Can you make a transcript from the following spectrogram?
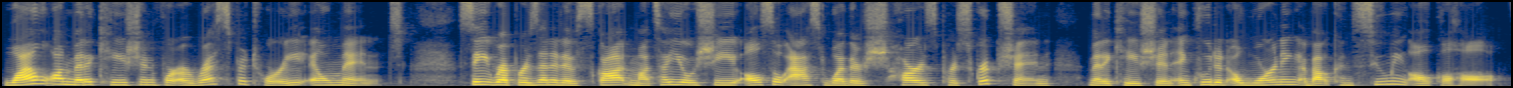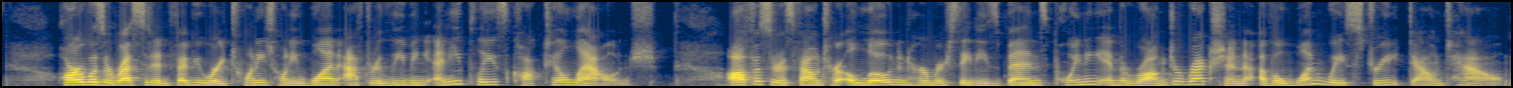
while on medication for a respiratory ailment. State Representative Scott Matayoshi also asked whether Har's prescription medication included a warning about consuming alcohol. Har was arrested in February 2021 after leaving Anyplace Cocktail Lounge. Officers found her alone in her Mercedes Benz, pointing in the wrong direction of a one way street downtown.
